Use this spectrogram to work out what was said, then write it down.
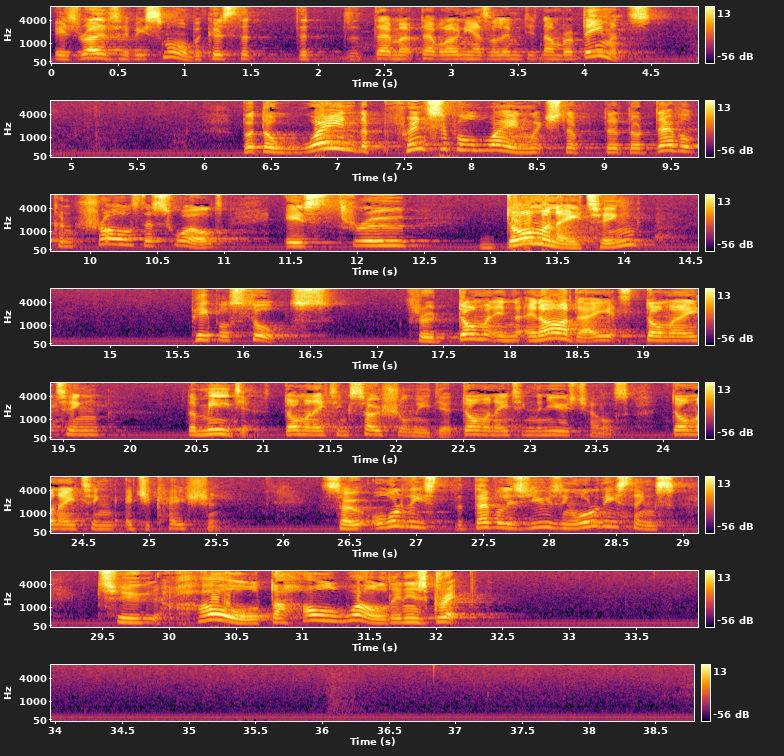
is relatively small because the, the, devil only has a limited number of demons. But the way, the principal way in which the, the, the devil controls this world is through dominating people's thoughts through domi- in, in our day, it's dominating the media, dominating social media, dominating the news channels, dominating education. So all of these, the devil is using all of these things to hold the whole world in his grip.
